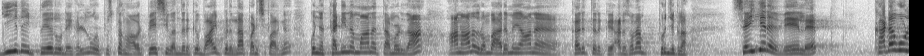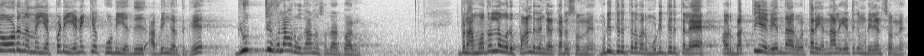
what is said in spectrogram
கீதை பேருரைகள்னு ஒரு புஸ்தகம் அவர் பேசி வந்திருக்கு. வாய்ப்பு இருந்தால் படித்து பாருங்கள் கொஞ்சம் கடினமான தமிழ் தான். ஆனாலும் ரொம்ப அருமையான கருத்து இருக்குது அதை சொன்னால் புரிஞ்சுக்கலாம். செய்கிற வேலை கடவுளோடு நம்ம எப்படி இணைக்கக்கூடியது அப்படிங்கிறதுக்கு பியூட்டிஃபுல்லாக ஒரு உதாரணம் சொல்கிறார் பாருங்க. இப்போ நான் முதல்ல ஒரு பாண்டுரங்கர் கதை சொன்னேன். முடித்திருத்தவர் முடித்திருத்தலை அவர் பக்தியை வேந்தார் ஒருத்தர் என்னால் ஏற்றுக்க முடியலன்னு சொன்னேன்.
